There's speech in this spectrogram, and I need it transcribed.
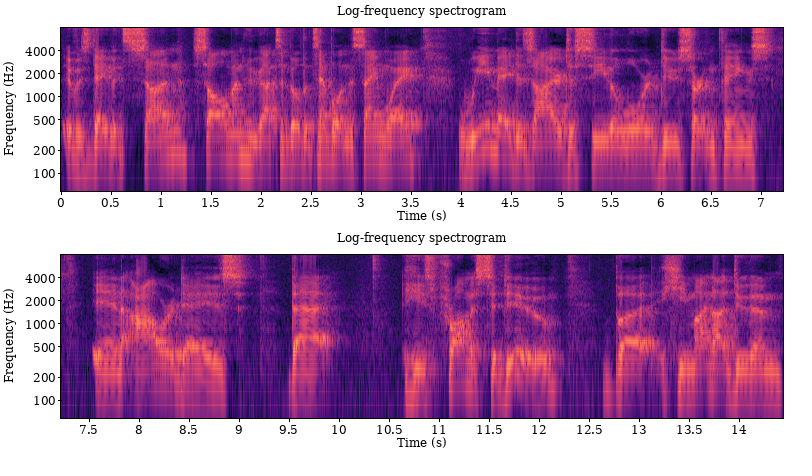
it was David's son, Solomon, who got to build the temple in the same way. We may desire to see the Lord do certain things in our days that he's promised to do, but he might not do them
